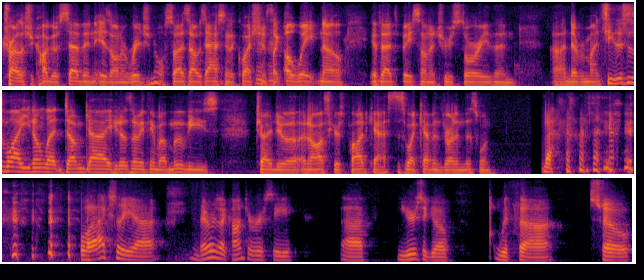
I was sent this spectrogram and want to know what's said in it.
Trial of Chicago Seven is on original. So as I was asking the question, mm-hmm. it's like, oh wait, no. If that's based on a true story, then uh, never mind. See, this is why you don't let dumb guy who doesn't know anything about movies try to do a, an Oscars podcast. This is why Kevin's running this one. well, actually, uh, there was a controversy uh, years ago with uh, so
